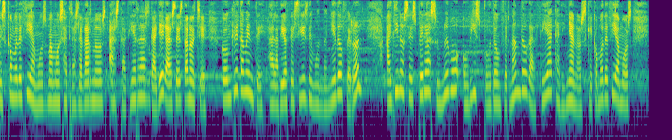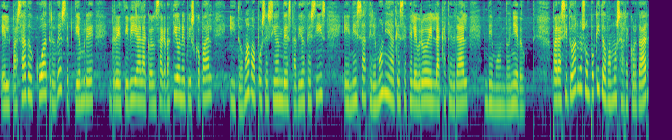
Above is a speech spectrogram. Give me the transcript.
Pues como decíamos, vamos a trasladarnos hasta tierras gallegas esta noche, concretamente a la diócesis de Mondoñedo Ferrol. Allí nos espera su nuevo obispo, don Fernando García Cariñanos, que como decíamos, el pasado 4 de septiembre recibía la consagración episcopal y tomaba posesión de esta diócesis en esa ceremonia que se celebró en la Catedral de Mondoñedo. Para situarnos un poquito, vamos a recordar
